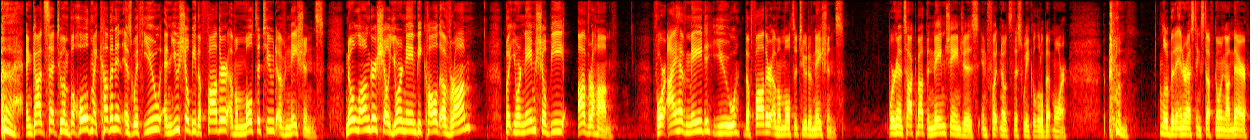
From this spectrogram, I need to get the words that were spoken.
and God said to him, Behold, my covenant is with you, and you shall be the father of a multitude of nations. No longer shall your name be called Avram, but your name shall be Avraham, for I have made you the father of a multitude of nations. We're going to talk about the name changes in footnotes this week a little bit more. a little bit of interesting stuff going on there.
